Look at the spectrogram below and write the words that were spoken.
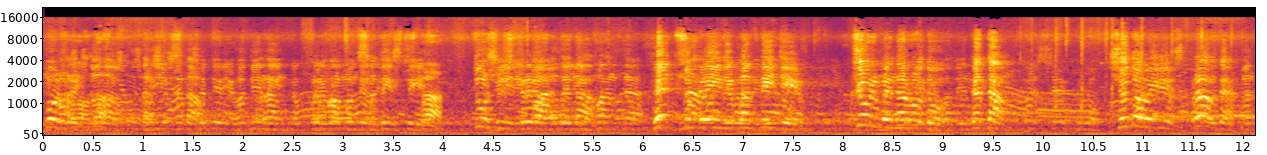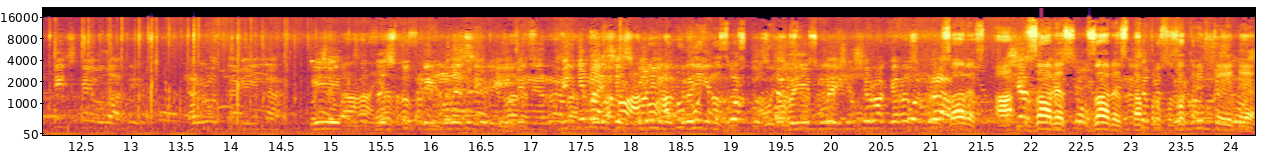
Боже долав, рівно в 4 години криваво садисти. Дуже скривали нам. Геть з України бандитів, тюрми народу катам. Чудовий вірш, правда? Бандитської влади. Народна війна. І наступний малесенький. Піднімайся з колін Україну, горду свої плечі широке розправ. Зараз, а зараз, зараз там просто затримка йде.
